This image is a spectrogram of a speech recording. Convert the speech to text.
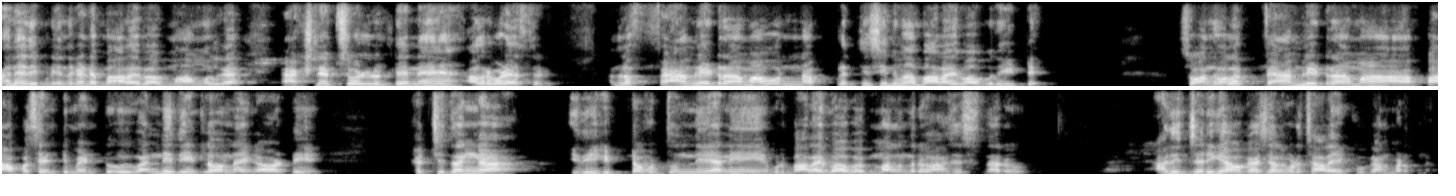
అనేది ఇప్పుడు. ఎందుకంటే బాలయ్య బాబు మామూలుగా యాక్షన్ ఎపిసోడ్లు ఉంటేనే అదరగొడేస్తాడు. అందులో ఫ్యామిలీ డ్రామా ఉన్న ప్రతి సినిమా బాలయ్య బాబుది హిట్టే. సో అందువల్ల ఫ్యామిలీ డ్రామా ఆ పాప సెంటిమెంటు ఇవన్నీ దీంట్లో ఉన్నాయి కాబట్టి ఖచ్చితంగా ఇది హిట్ అవుతుంది అని ఇప్పుడు బాలయ్య బాబు అభిమానులందరూ ఆశిస్తున్నారు. అది జరిగే అవకాశాలు కూడా చాలా ఎక్కువ కనబడుతున్నాయి.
